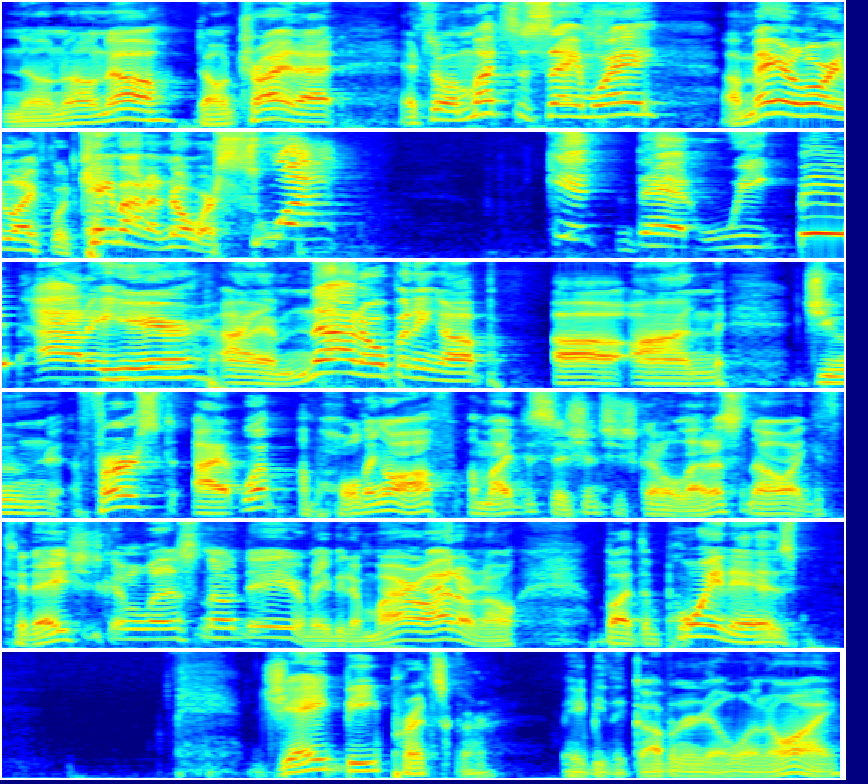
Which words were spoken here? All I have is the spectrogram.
"No, no, no, don't try that." And so, in much the same way, uh, Mayor Lori Lightfoot came out of nowhere, swat, get that weak beep out of here. I am not opening up uh, on June 1st. I well, I'm holding off on my decision. She's going to let us know. I guess today she's going to let us know, D, or maybe tomorrow. I don't know. But the point is, J.B. Pritzker may be the governor of Illinois,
